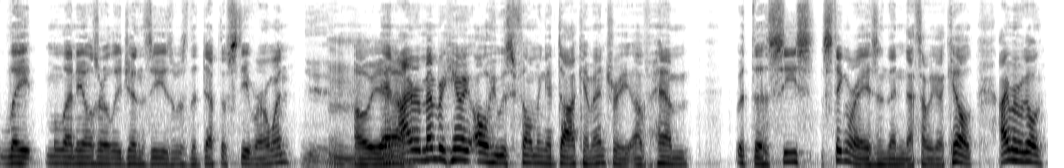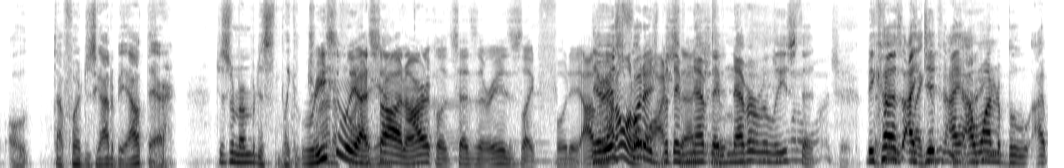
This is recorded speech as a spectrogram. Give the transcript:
late millennials, early Gen Zs was the death of Steve Irwin. Yeah. Mm. Oh yeah. And I remember hearing, oh, he was filming a documentary of him with the sea stingrays, and then that's how he got killed. I remember going, oh, that footage has got to be out there. Just remember just like trying to Recently, find I it, saw yeah. an article that says there is like footage. I there like, I is don't footage, but they've never they've never released it it. because If I didn't. I, I wanted to. bel- I,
